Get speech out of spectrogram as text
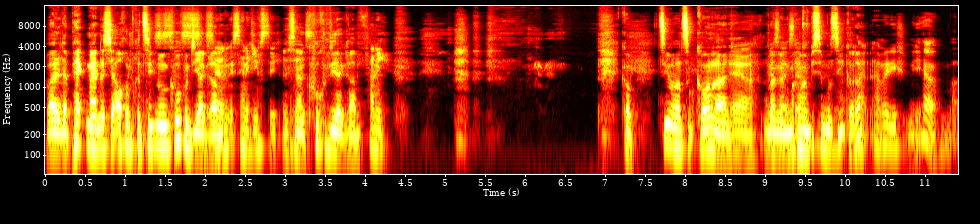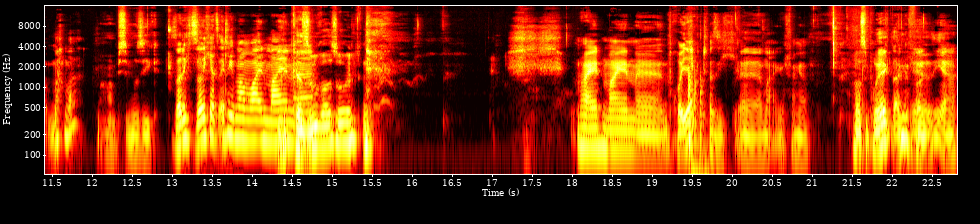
weil der Pac-Man ist ja auch im Prinzip nur ein Ist ja, Kuchendiagramm. ist ja nicht lustig. Ist ja ein Kuchendiagramm. Funny. Ziehen wir uns einen Korn rein. Ja. Und dann machen wir ein bisschen Musik, oder? Haben wir die, ja, mach mal. Machen wir ein bisschen Musik. Soll ich, soll ich jetzt endlich mal mein, mein, Kazoo äh, rausholen. mein, mein äh, Projekt, was ich äh, mal angefangen habe? Du hast ein Projekt Ja, angefangen. ja.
